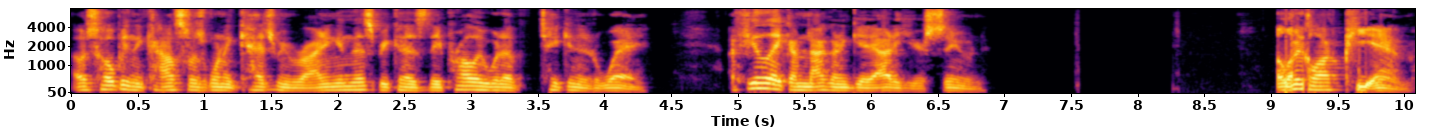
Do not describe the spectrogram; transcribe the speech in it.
I was hoping the counselors wouldn't catch me writing in this because they probably would have taken it away. I feel like I'm not going to get out of here soon. 11 o'clock p.m.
